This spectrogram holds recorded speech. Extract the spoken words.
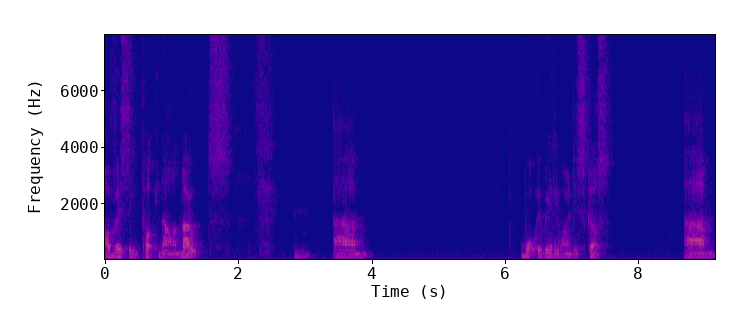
obviously put in our notes um, what we really want to discuss. Um,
